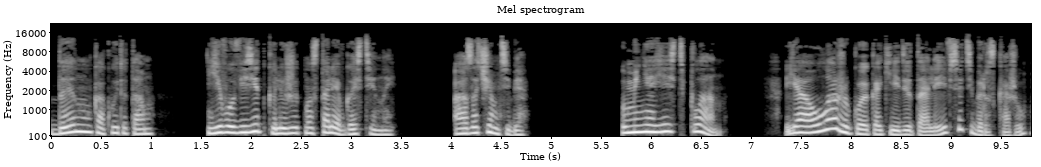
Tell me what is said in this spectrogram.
Дэн какой-то там. Его визитка лежит на столе в гостиной. А зачем тебе? У меня есть план. Я улажу кое-какие детали и все тебе расскажу.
